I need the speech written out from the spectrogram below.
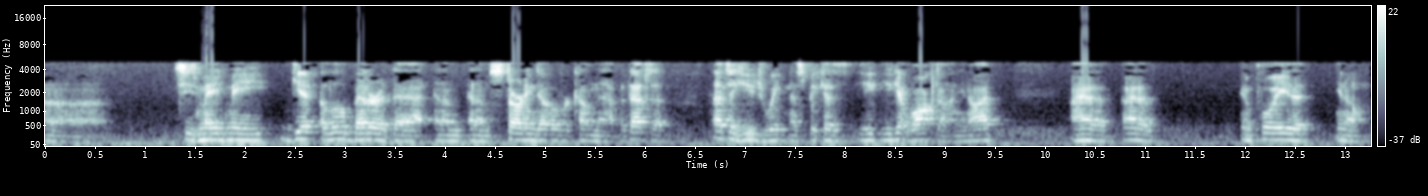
uh, she's made me get a little better at that, and I'm and I'm starting to overcome that. But that's a that's a huge weakness because you, you get walked on. You know, I I had a I had a employee that you know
